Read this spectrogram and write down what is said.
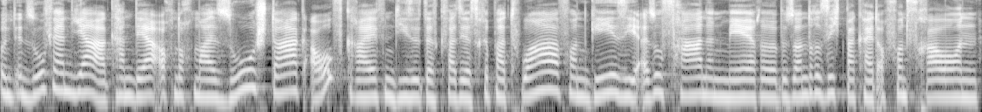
Und insofern, ja, kann der auch nochmal so stark aufgreifen, diese, das quasi das Repertoire von Gesi, also Fahnenmeere, besondere Sichtbarkeit auch von Frauen,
